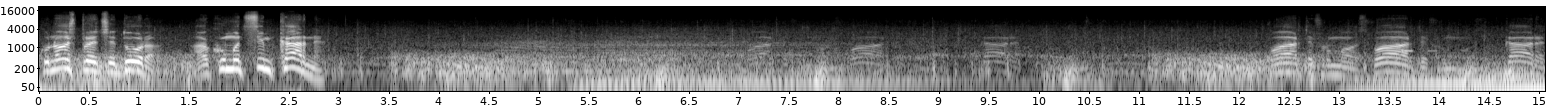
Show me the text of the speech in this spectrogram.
Cunoști procedura. Acum îți simt carne. Foarte frumos, foarte frumos. Care?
